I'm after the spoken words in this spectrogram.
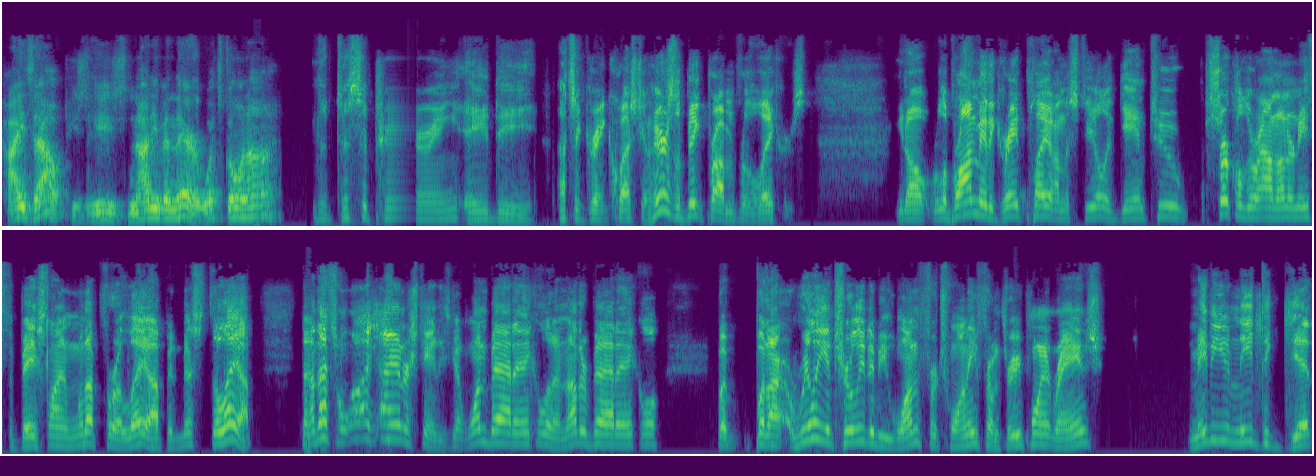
hides out? He's he's not even there. What's going on? The disappearing AD. That's a great question. Here's the big problem for the Lakers. You know, LeBron made a great play on the steal in game two, circled around underneath the baseline, went up for a layup and missed the layup. Now that's I, I understand. He's got one bad ankle and another bad ankle. But are really and truly to be one for 20 from three point range, maybe you need to get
